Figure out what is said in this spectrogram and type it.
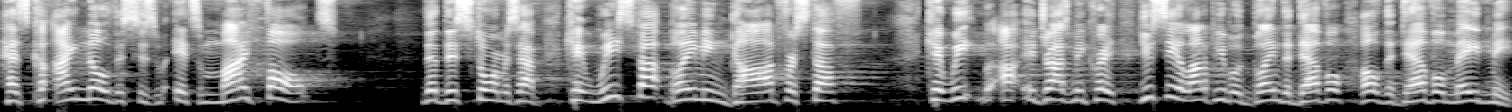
has come. I know this is, it's my fault that this storm has happened. Can we stop blaming God for stuff? Can we, uh, it drives me crazy. You see a lot of people blame the devil. Oh, the devil made me.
